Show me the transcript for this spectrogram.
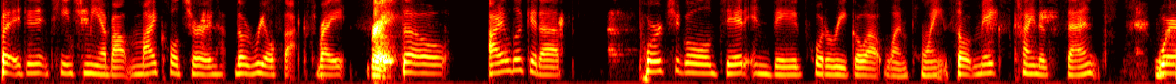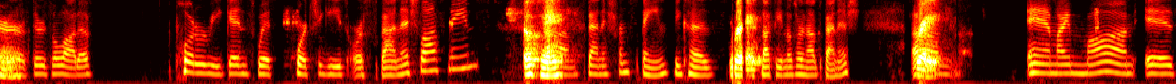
but it didn't teach me about my culture and the real facts, right? Right. So I look it up. Portugal did invade Puerto Rico at one point, so it makes kind of sense where there's a lot of Puerto Ricans with Portuguese or Spanish last names. Okay. Um, Spanish from Spain because right. Latinos are not Spanish. Right. Um, and my mom is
